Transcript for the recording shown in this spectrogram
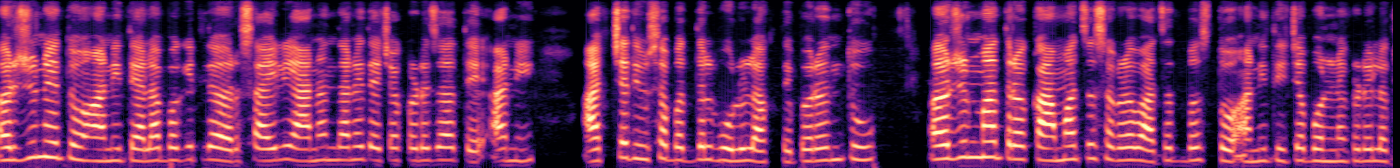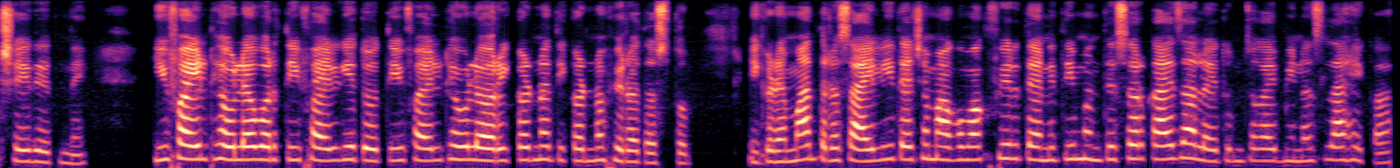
अर्जुन येतो आणि त्याला बघितल्यावर सायली आनंदाने त्याच्याकडे जाते आणि आजच्या दिवसाबद्दल बोलू लागते. परंतु अर्जुन मात्र कामाचं सगळं वाचत बसतो आणि तिच्या बोलण्याकडे लक्षही देत नाही. ही फाईल ठेवल्यावर ती फाईल घेतो, ती फाईल ठेवल्यावर इकडनं तिकडनं फिरत असतो. इकडे मात्र सायली त्याच्या मागोमाग फिरते आणि ती म्हणते, "सर काय झालंय? तुमचं काही बिनसलं आहे का?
